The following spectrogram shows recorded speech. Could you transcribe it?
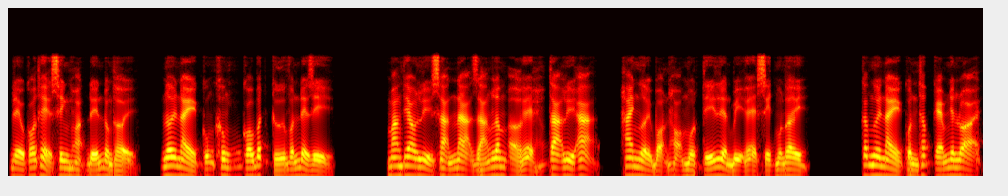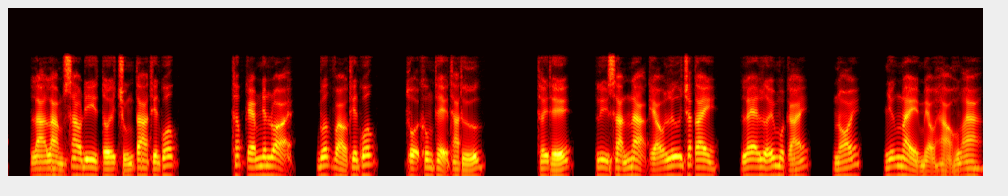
đều có thể sinh hoạt đến đồng thời, nơi này cũng không có bất cứ vấn đề gì mang theo lì sàn nạ giáng lâm ở hệ tạ lì ạ. Hai người bọn họ một tí liền bị hệ xịt môn đây. Các ngươi này quần thấp kém nhân loại, là làm sao đi tới chúng ta thiên quốc? Thấp kém nhân loại, bước vào thiên quốc, tội không thể tha thứ. Thấy thế, lì sàn nạ kéo lữ chắc tay, le lưới một cái, nói, những này mèo hảo hung a.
